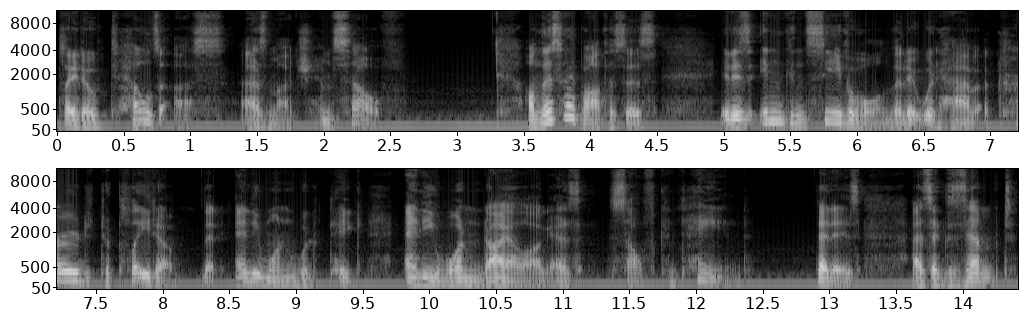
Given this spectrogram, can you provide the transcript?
Plato tells us as much himself. On this hypothesis, it is inconceivable that it would have occurred to Plato that anyone would take any one dialogue as self contained, that is, as exempt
